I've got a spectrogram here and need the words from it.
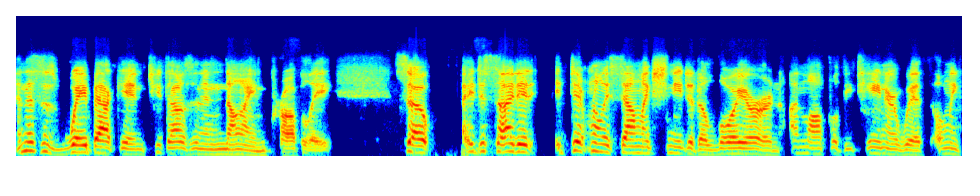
And this is way back in 2009, probably. So I decided it didn't really sound like she needed a lawyer or an unlawful detainer with only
